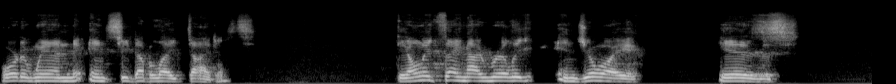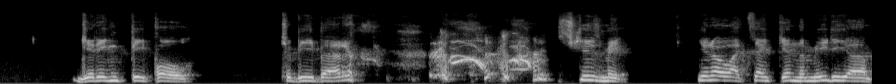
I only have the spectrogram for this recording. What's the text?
or to win NCAA titles. The only thing I really enjoy is getting people to be better excuse me. You know, I think in the media,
